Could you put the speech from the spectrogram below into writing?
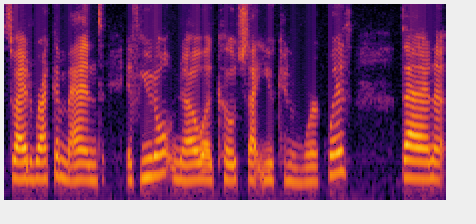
So, I'd recommend if you don't know a coach that you can work with, then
